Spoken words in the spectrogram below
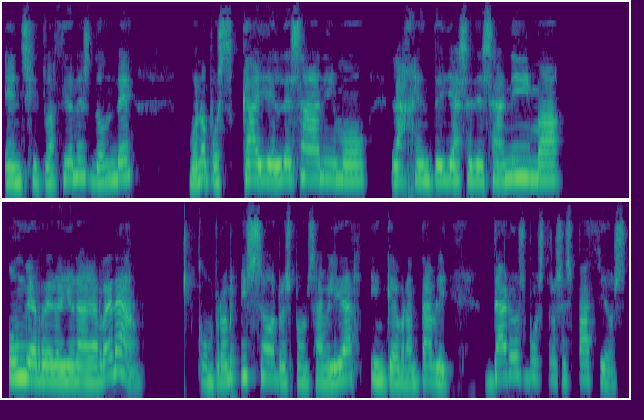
en situaciones donde bueno, pues cae el desánimo, la gente ya se desanima. Un guerrero y una guerrera, compromiso, responsabilidad inquebrantable. Daros vuestros espacios,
